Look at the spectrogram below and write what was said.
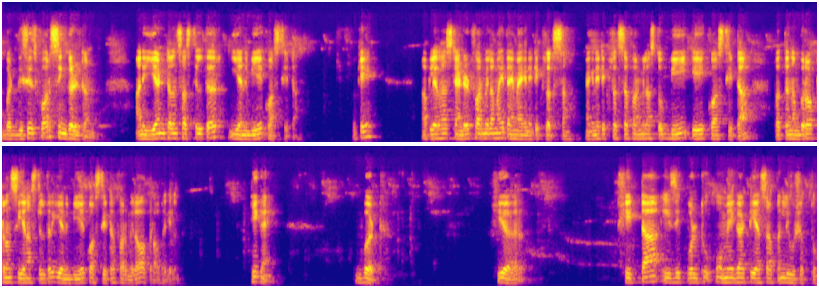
but this is for single turn आणि एन टर्न्स असतील तर N B A cos theta okay आपल्याला हा स्टँडर्ड फॉर्म्युला माहीत आहे मॅग्नेटिक फ्लक्सचा मॅग्नेटिक फ्लक्सचा फॉर्म्युला असतो बी ए कॉस्थिटा फक्त नंबर ऑफ टर्न्स एन असतील तर N B A cos theta formula वापरावा लागेल. ठीक आहे? But here theta is equal to omega T असं आपण लिहू शकतो.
